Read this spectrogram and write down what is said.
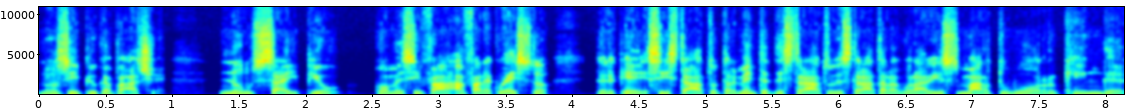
non sei più capace, non sai più come si fa a fare questo? Perché sei stato talmente addestrato, addestrata a lavorare in smart working,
